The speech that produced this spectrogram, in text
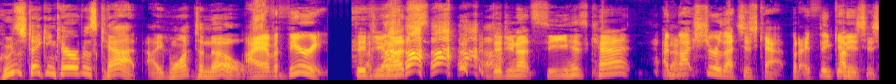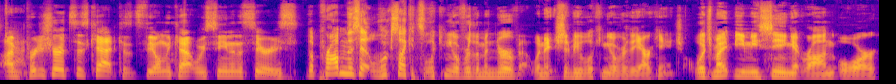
Who's taking care of his cat? I want to know. I have a theory. Did you not? did you not see his cat? I'm No. not sure that's his cat, but I think it is I'm, his cat. I'm pretty sure it's his cat because it's the only cat we've seen in the series. the problem is it looks like it's looking over the Minerva when it should be looking over the Archangel, which might be me seeing it wrong or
